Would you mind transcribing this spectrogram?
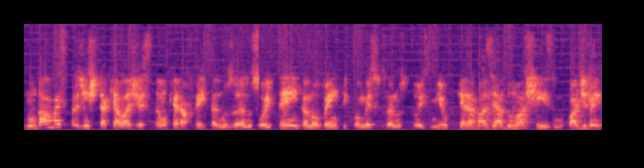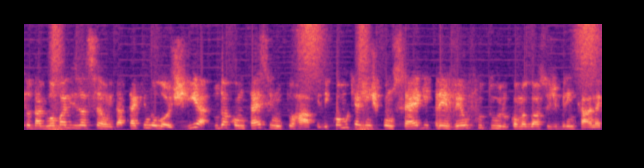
Não dá mais para a gente ter aquela gestão que era feita nos anos 80, 90 e começo dos anos 2000, que era baseado no achismo. Com o advento da globalização e da tecnologia, tudo acontece muito rápido. E como que a gente consegue prever o futuro, como eu gosto de brincar, né?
